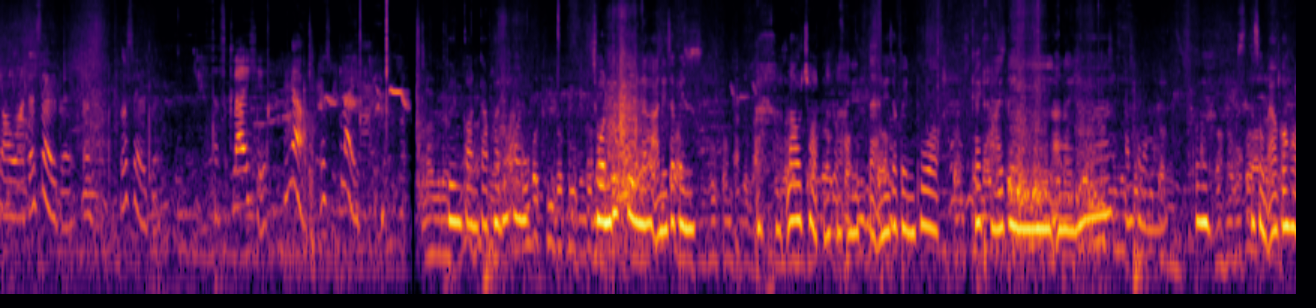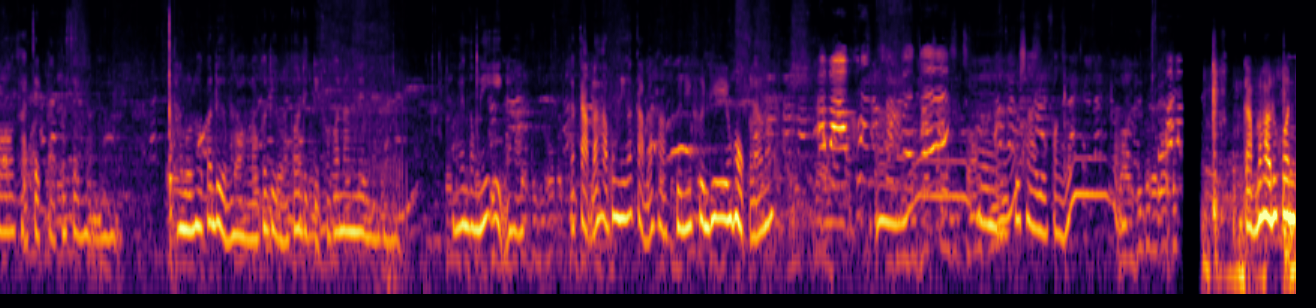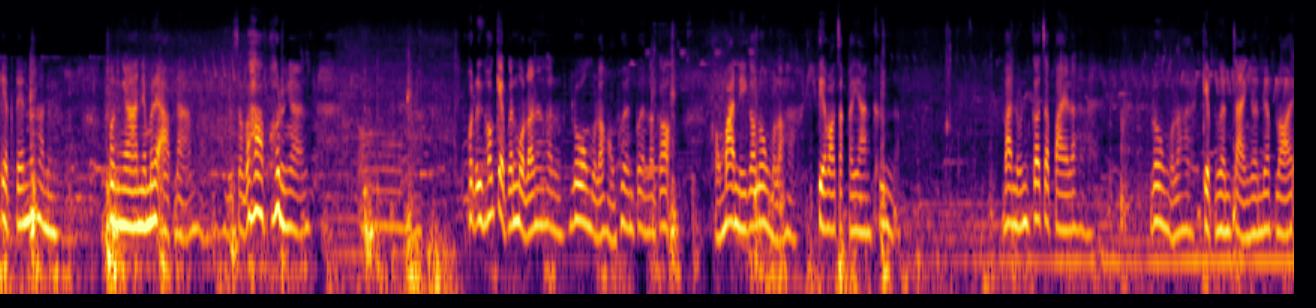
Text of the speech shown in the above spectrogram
sauer. Dasselbe. Das, dasselbe. Das gleiche. Ja, das gleiche. คืนก่อนกลับค่ะทุกคน ชนทุกคืนนะคะ อันนี้จะเป็นเหล้าช็อตนะคะ อันนี้แต่อันนี้จะเป็นพวกคล้ายๆเป็นอะไรนะน้ำผลไม้เออผสมแอลกอฮอล์ค่ะเจ็ดแปดเปอร์เซ็นต์ค่ะทางนู้นเขาก็ดื่มนะคะของเราก็ดื่มแล้วก็เด็กๆเขาก็นั่งเล่นกันนั่งเล่นตรงนี้อีกนะคะ จะกลับแล้วค่ะพรุ่งนี้ก็กลับแล้วค่ะ คืนนี้คืนที่หกแล้วเนาะ Aber kommt das? อืมผู้ชายอยู่ฝั่งนู้นกลับแล้วค่ะทุกคนเก็บเต็นท์แล้วค่ะหนึ่ง คนงานยังไม่ได้อาบน้ำค่ะดูสภาพคนงาน คนอื่นเขาเก็บกันหมดแล้วนะคะโล่งหมดแล้วของเพื่อนเพื่อนแล้วก็ของบ้านนี้ก็โล่งหมดแล้วค่ะ เตรียมเอาจักรยานขึ้นบ้านนู้นก็จะไปแล้วค่ะ โล่งหมดแล้วค่ะ เก็บเงินจ่ายเงินเรียบร้อย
